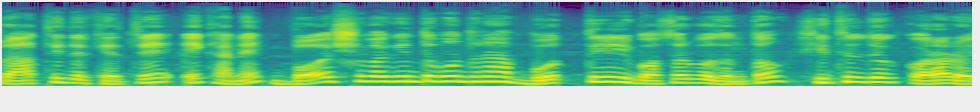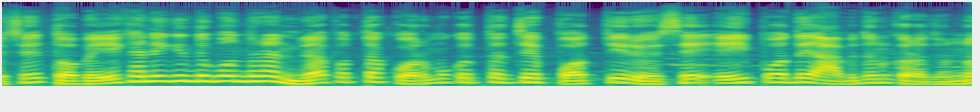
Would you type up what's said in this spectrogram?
প্রার্থীদের ক্ষেত্রে এখানে বয়স সীমা কিন্তু বন্ধুরা বত্রিশ বছর পর্যন্ত শিথিলযোগ্য করা রয়েছে। তবে এখানে কিন্তু বন্ধুরা নিরাপত্তা কর্মকর্তার যে পদটি রয়েছে, এই পদে আবেদন করার জন্য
